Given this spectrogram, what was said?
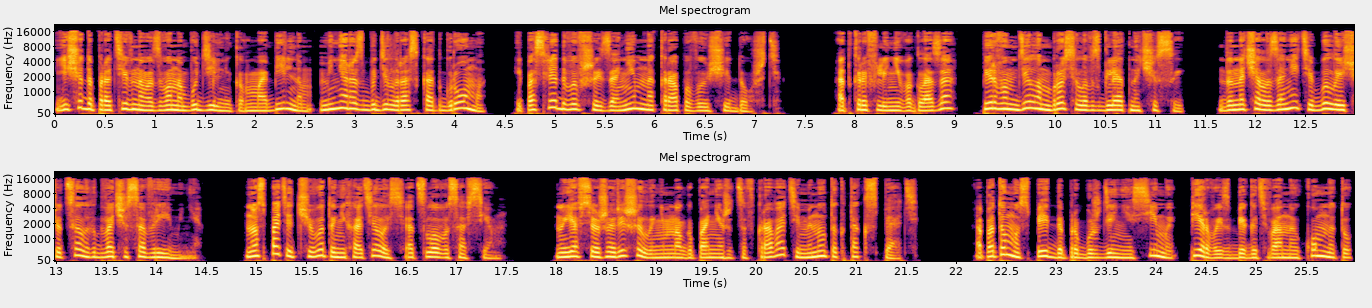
Еще до противного звона будильника в мобильном меня разбудил раскат грома и последовавший за ним накрапывающий дождь. Открыв лениво глаза, первым делом бросила взгляд на часы. До начала занятий было еще целых два часа времени. Но спать от чего-то не хотелось от слова совсем. Но я все же решила немного понежиться в кровати минуток так с пять. А потом успеть до пробуждения Симы первой сбегать в ванную комнату,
